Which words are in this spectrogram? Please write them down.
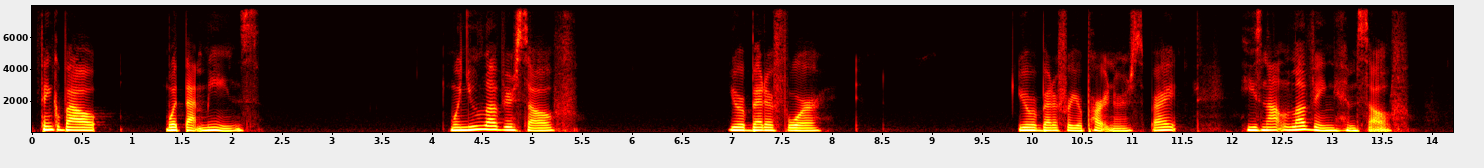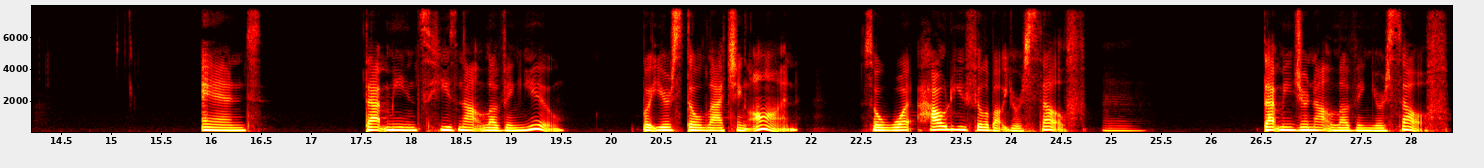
Think about what that means. When you love yourself, you're better for you're better for your partners, right? He's not loving himself. And that means he's not loving you, but you're still latching on. So what how do you feel about yourself? Mm. That means you're not loving yourself.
